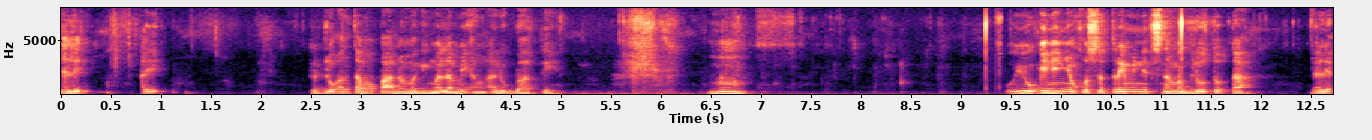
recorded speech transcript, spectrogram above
Dali. Ay. Tudluan tamo paano maging malami ang alugbati. Mm. Uyugin ninyo ko sa 3 minutes na magluto ta. Dali.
